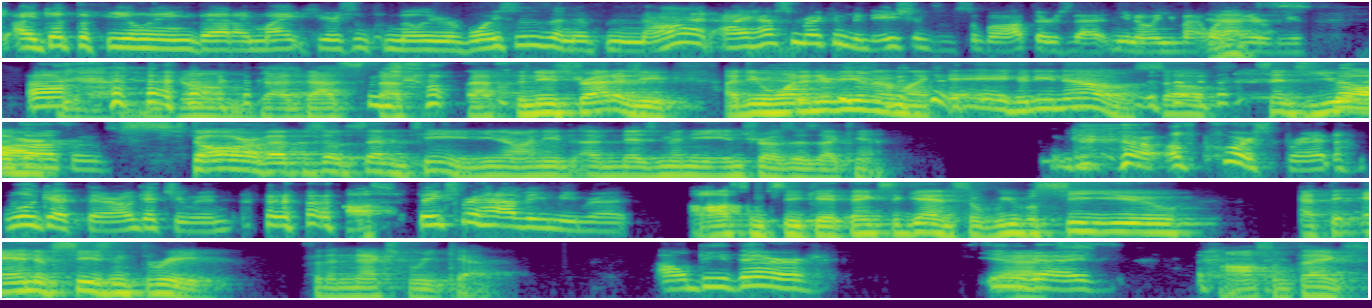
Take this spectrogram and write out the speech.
I get the feeling that I might hear some familiar voices, and if not, I have some recommendations of some authors that you know you might yes. want to interview. Uh, no, that, that's that's that's the new strategy. I do one interview and I'm like, hey, who do you know? So since you no, are awesome. star of episode 17, you know, I need as many intros as I can. of course, Brett. We'll get there. I'll get you in. awesome. Thanks for having me, Brett. Awesome, CK. Thanks again. So we will see you at the end of season three for the next recap. I'll be there. See yes. you guys. Awesome. Thanks.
